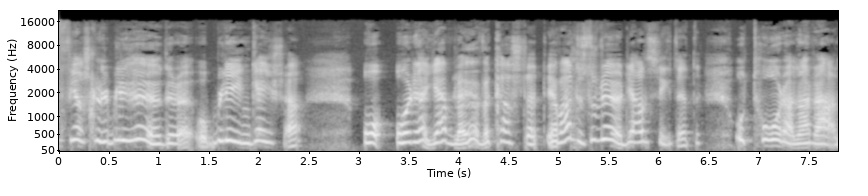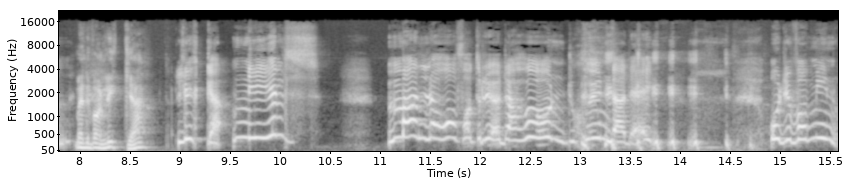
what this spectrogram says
för jag skulle bli högre och bli en geisha. Och, och det här jävla överkastet, jag var alldeles röd i ansiktet och tårarna rann. Men det var lycka. Lycka! Nils! Malle har fått röda hund, skynda dig! och det var min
